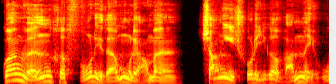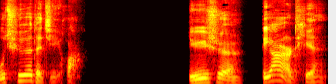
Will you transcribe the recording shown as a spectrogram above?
官文和府里的幕僚们商议出了一个完美无缺的计划。于是第二天，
